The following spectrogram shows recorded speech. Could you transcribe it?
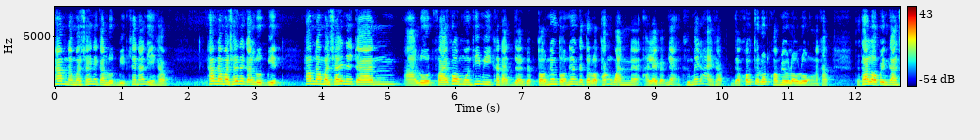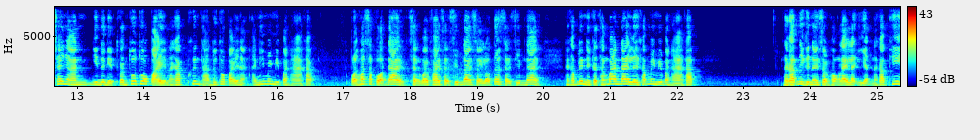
ห้ามนำมาใช้ในการโหลดบิตแค่นั้นเองครับห้ามนำมาใช้ในการโหลดบิต ห้ามนำมาใช้ในการโหลดไฟล์ข้อมูลที่มีขนาดใหญ่แบบต่อเนื่องต่อเนื่องกันตลอดทั้งวันเนี่ยอะไรแบบเนี้ยคือไม่ได้ครับเดี๋ยวเขาจะลดความเร็วเราลงนะครับ แต่ถ้าเราเป็นการใช้งานอินเทอร์เน็ตกันทั่วๆไปนะครับพื้นฐานทั่วๆไปเนี่ยอันนี้ไม่มีปัญหาครับปล่อยฮอตสปอตได้ใส่ Wi-Fi ใส่ซิมได้ใส่เราเตอร์ใส่ซิมได้นะครับเล่นเน็ตกันทั้งบ้านได้เลยครับไม่มีปัญหาครับนะครับนี่คือในส่วนของรายละเอียดนะครับที่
